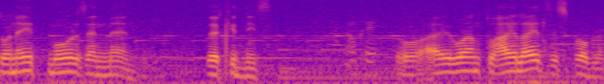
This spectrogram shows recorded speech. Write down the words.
donate more than men, their kidneys. Okay. So I want to highlight this problem,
